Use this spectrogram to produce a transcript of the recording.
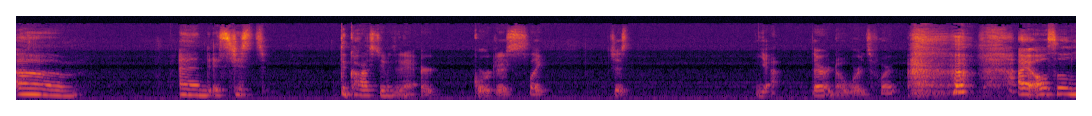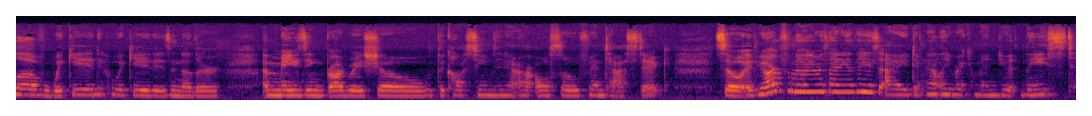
Um, and it's just the costumes in it are gorgeous. Like just, yeah, there are no words for it. I also love Wicked. Wicked is another amazing Broadway show. The costumes in it are also fantastic. So if you aren't familiar with any of these, I definitely recommend you at least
